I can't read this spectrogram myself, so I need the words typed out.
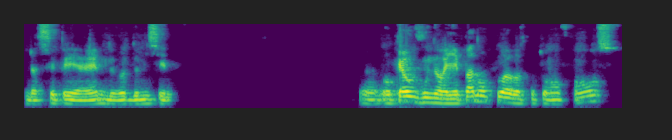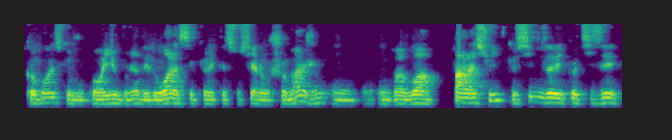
de la CPAM de votre domicile. Euh, au cas où vous n'auriez pas d'emploi à votre retour en France, comment est-ce que vous pourriez ouvrir des droits à la sécurité sociale au chômage on, on, va voir par la suite que si vous avez cotisé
